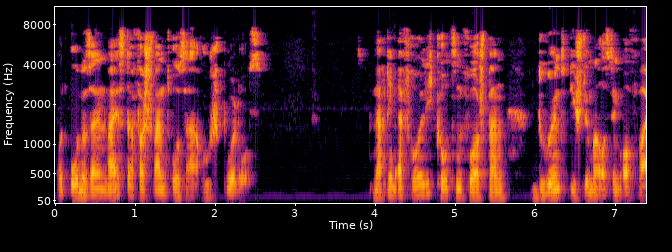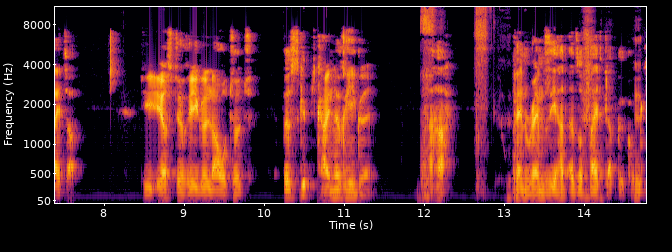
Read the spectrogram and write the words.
und ohne seinen Meister verschwand Osaru spurlos. Nach dem erfreulich kurzen Vorspann dröhnt die Stimme aus dem Off weiter. Die erste Regel lautet, es gibt keine Regeln. Aha. Ben Ramsey hat also Fight Club geguckt.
